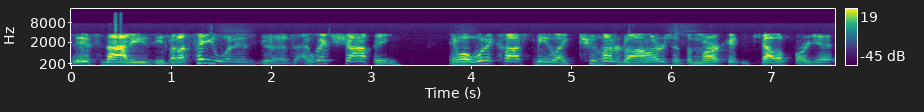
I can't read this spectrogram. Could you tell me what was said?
it's not easy, but I'll tell you what is good. I went shopping, and what would have cost me like two hundred dollars at the market in California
